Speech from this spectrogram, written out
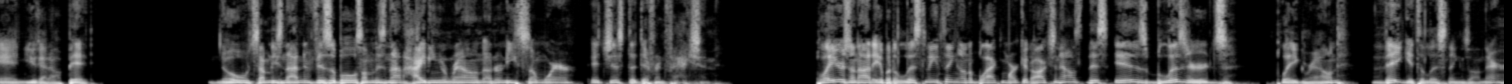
and you got outbid. No, somebody's not invisible. Somebody's not hiding around underneath somewhere. It's just a different faction. Players are not able to list anything on a black market auction house. This is Blizzard's playground. They get to list things on there.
